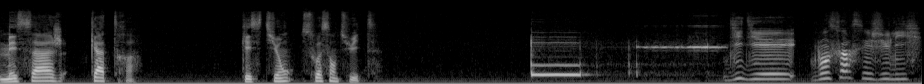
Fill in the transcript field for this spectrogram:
Message 4. Question 68. Didier, bonsoir, c'est Julie.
